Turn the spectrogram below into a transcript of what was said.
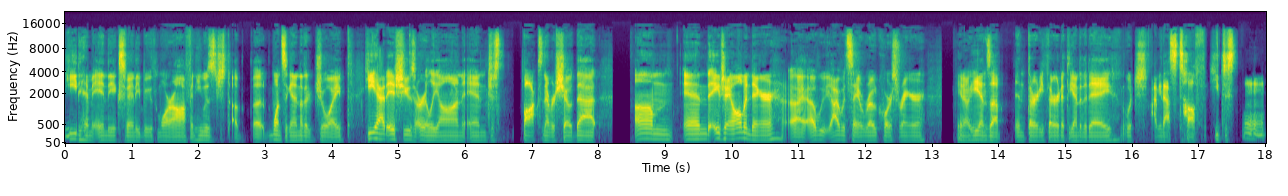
need him in the Xfinity booth more often. He was just a, a, once again another joy. He had issues early on, and just Fox never showed that. Um, and AJ Allmendinger, I, I, I would say a road course ringer. You know, he ends up in 33rd at the end of the day, which I mean that's tough. He just Mhm.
